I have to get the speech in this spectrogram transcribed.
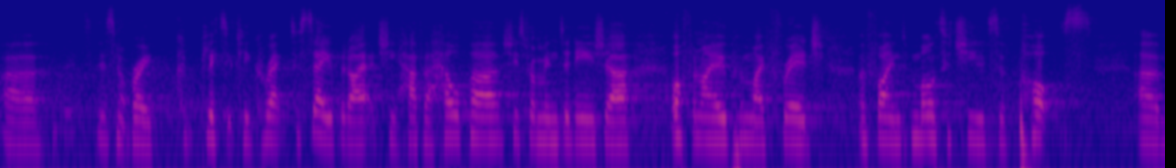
uh, it's not very politically correct to say, but I actually have a helper. She's from Indonesia. Often I open my fridge and find multitudes of pots um,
